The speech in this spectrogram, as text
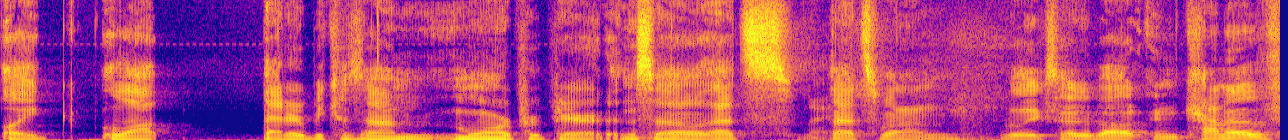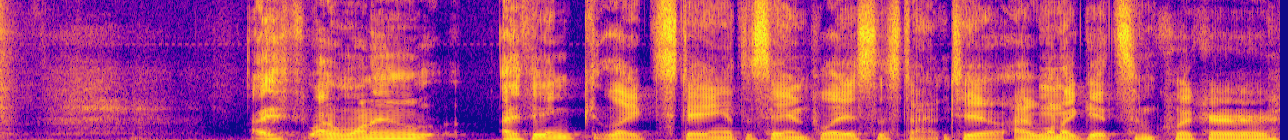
like a lot better because I'm more prepared, and so that's that's what I'm really excited about. And kind of, I I want to I think like staying at the same place this time too. I want to get some quicker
